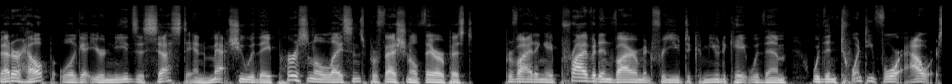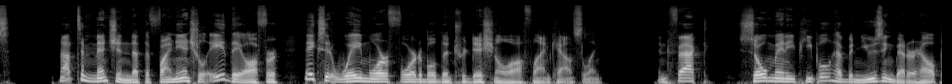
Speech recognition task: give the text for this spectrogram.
BetterHelp will get your needs assessed and match you with a personal licensed professional therapist providing a private environment for you to communicate with them within 24 hours. Not to mention that the financial aid they offer makes it way more affordable than traditional offline counseling. In fact, so many people have been using BetterHelp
